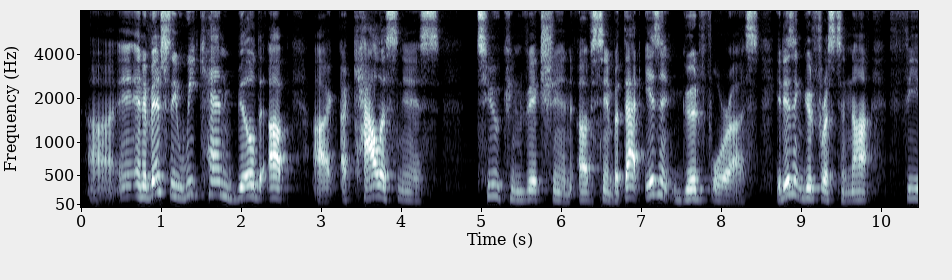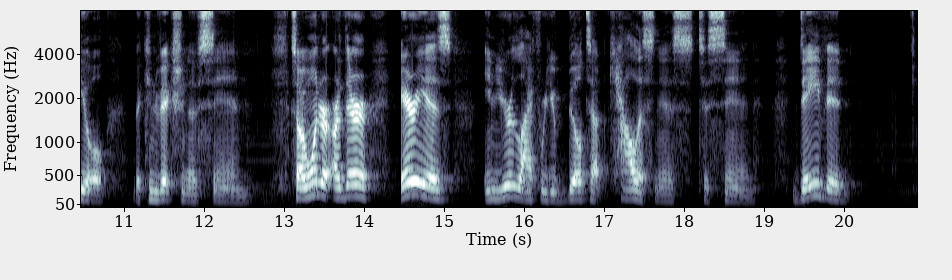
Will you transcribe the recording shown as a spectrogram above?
Uh, and eventually we can build up uh, a callousness to conviction of sin. But that isn't good for us. It isn't good for us to not feel the conviction of sin. So I wonder are there areas in your life where you built up callousness to sin? David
